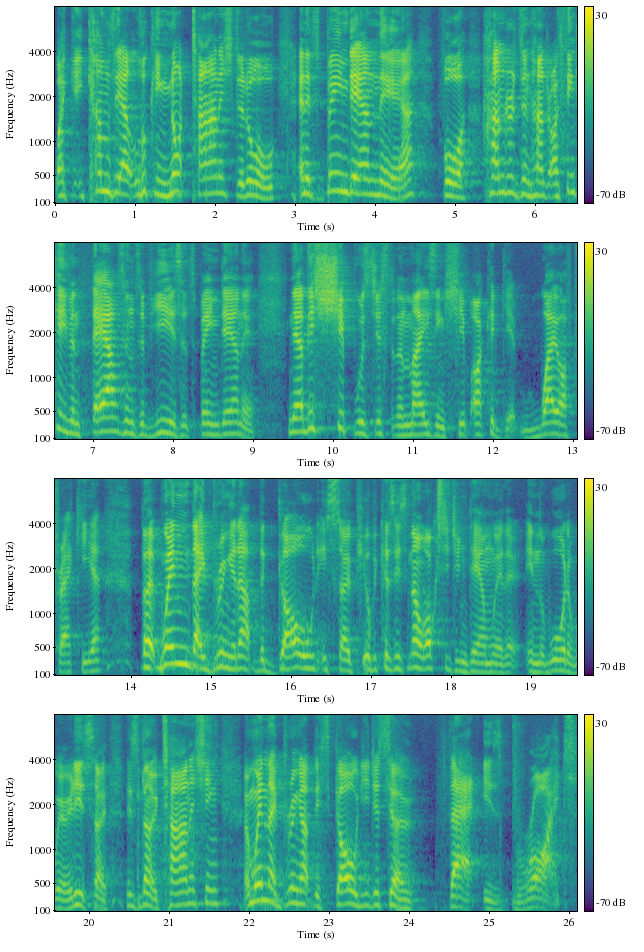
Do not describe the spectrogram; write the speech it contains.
Like it comes out looking not tarnished at all. And it's been down there for hundreds and hundreds, I think even thousands of years it's been down there. Now, this ship was just an amazing ship. I could get way off track here. But when they bring it up, the gold is so pure because there's no oxygen down where in the water where it is. So there's no tarnishing. And when they bring up this gold, you just go, that is bright.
